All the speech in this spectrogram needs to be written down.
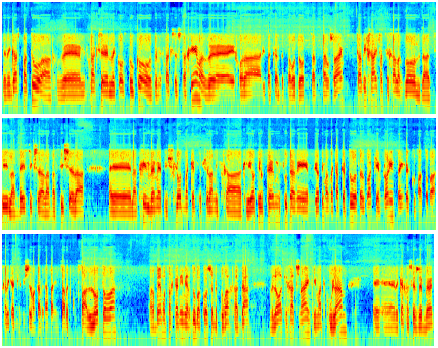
במגרש פתוח ומשחק של קורס טו קורס ומשחק של שטחים אז אה, יכולה להתקל בצרות דעות בית"ר ירושלים. מכבי חיפה צריכה לחזור לדעתי לבייסיק שלה, לבסיס שלה אה, להתחיל באמת לשלוט בקצב של המשחק, להיות יותר מסודרים, להיות עם החזקת כדור יותר גבוהה, כי הם לא נמצאים בתקופה טובה. החלק התקפי של מכבי חיפה נמצא בתקופה לא טובה. הרבה מאוד שחקנים ירדו בכושר בצורה חדה, ולא רק אחד, שניים, כמעט כולם. אה, וככה שזה באמת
